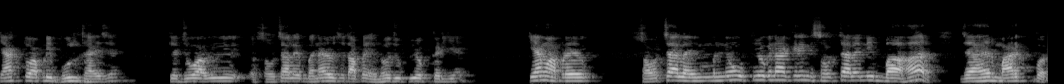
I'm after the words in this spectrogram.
ક્યાંક તો આપણી ભૂલ થાય છે કે જો આવી શૌચાલય બનાવ્યું છે તો આપણે એનો જ ઉપયોગ કરીએ. કેમ આપણે શૌચાલયનો ઉપયોગ ના કરીને શૌચાલયની બહાર જાહેર માર્ગ પર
